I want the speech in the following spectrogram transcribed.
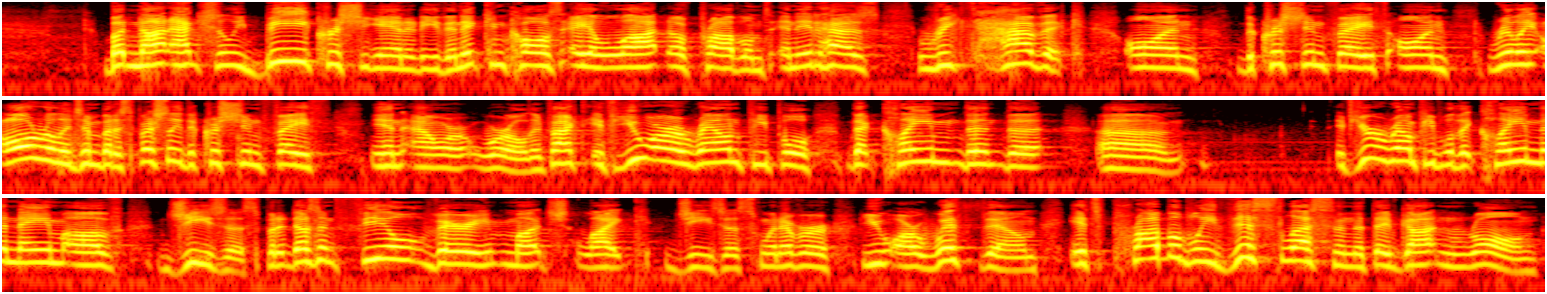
but not actually be Christianity, then it can cause a lot of problems. And it has wreaked havoc on the Christian faith, on really all religion, but especially the Christian faith in our world. In fact, if you are around people that claim the, the uh, if you're around people that claim the name of Jesus, but it doesn't feel very much like Jesus whenever you are with them, it's probably this lesson that they've gotten wrong.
